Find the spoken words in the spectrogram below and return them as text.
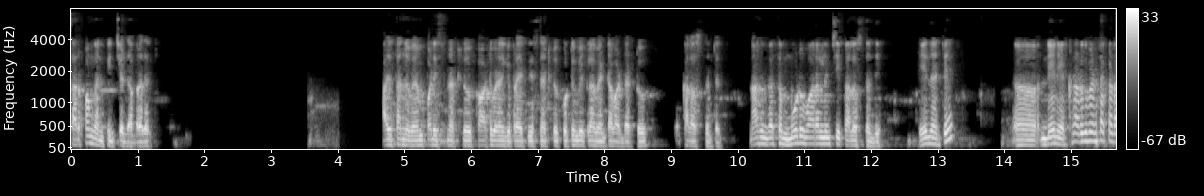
సర్పం కనిపించాడు ఆ బ్రదర్ అది తను వెంపడిస్తున్నట్లు కాటు వేయడానికి ప్రయత్నిస్తున్నట్లు కుటుంబీకుల వెంటబడ్డట్టు కళ వస్తుంటుంది. నాకు గత మూడు వారాల నుంచి కళ వస్తుంది. ఏంటంటే నేను ఎక్కడ అడుగు పెడితే అక్కడ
